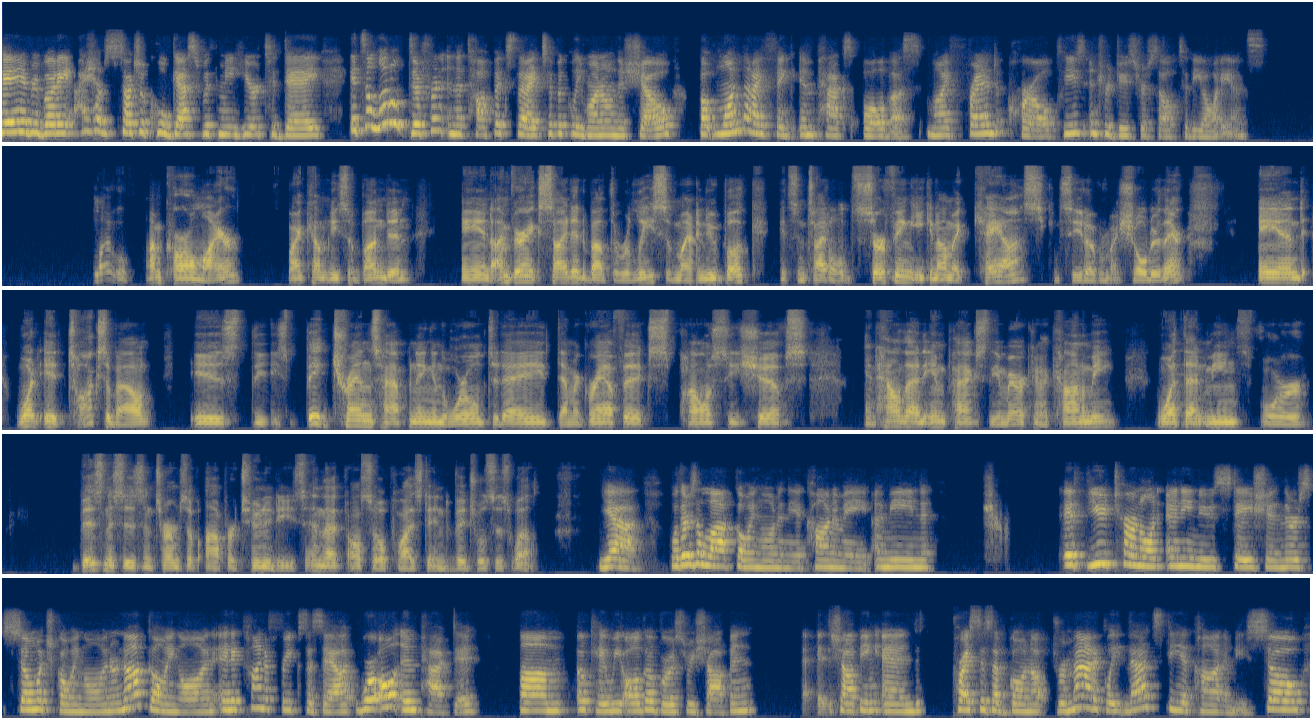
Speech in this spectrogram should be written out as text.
Hey, everybody. I have such a cool guest with me here today. It's a little different in the topics that I typically run on the show, but one that I think impacts all of us. My friend Karl, please introduce yourself to the audience. Hello, I'm Karl Maier. My company's Abundant, and I'm very excited about the release of my new book. It's entitled Surfing Economic Chaos. You can see it over my shoulder there. And what it talks about is these big trends happening in the world today demographics, policy shifts, and how that impacts the American economy, what that means for businesses in terms of opportunities. And that also applies to individuals as well. Yeah. Well, there's a lot going on in the economy. I mean, if you turn on any news station, there's so much going on or not going on, and it kind of freaks us out. We're all impacted. Um, okay, we all go grocery shopping, eh, shopping, and prices have gone up dramatically. That's the economy. So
